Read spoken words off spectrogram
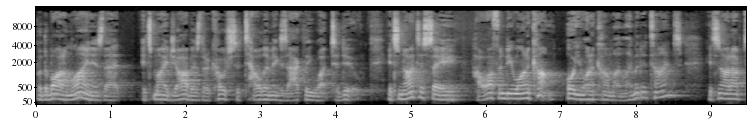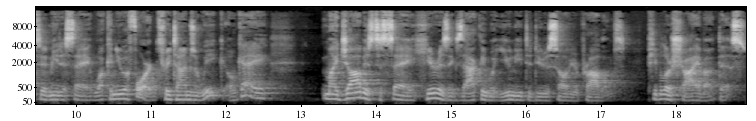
But the bottom line is that it's my job as their coach to tell them exactly what to do. It's not to say, how often do you want to come? Oh, you want to come unlimited times? It's not up to me to say, what can you afford? Three times a week? Okay. My job is to say, here is exactly what you need to do to solve your problems. People are shy about this.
